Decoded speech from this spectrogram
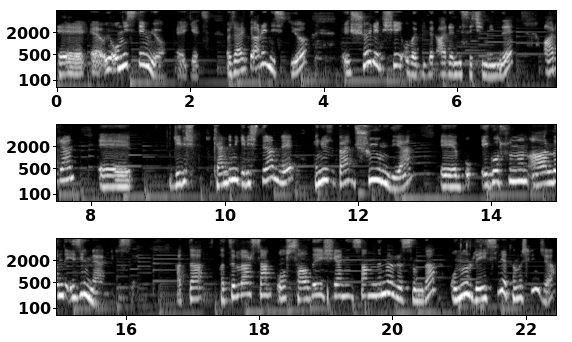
Ee, e, onu istemiyor e, Get. Özellikle Aren istiyor. E, şöyle bir şey olabilir Aren'in seçiminde. Aren e, geliş, kendini geliştiren ve henüz ben şuyum diyen e, bu egosunun ağırlığında ezilmeyen birisi. Hatta hatırlarsan o salda yaşayan insanların arasında onun reisiyle tanışınca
